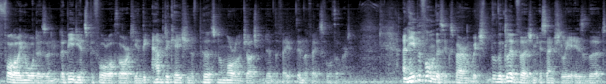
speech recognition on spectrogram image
following orders and obedience before authority, and the abdication of personal moral judgment in the face, in the face of authority. And he performed this experiment, which the, the glib version essentially is that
